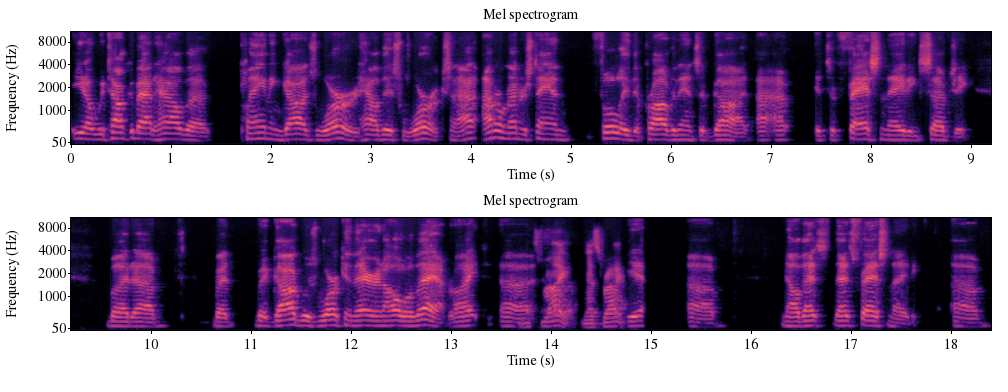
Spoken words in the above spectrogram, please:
you know we talk about how the planning God's word, how this works, and I, I don't understand fully the providence of God. I, I, it's a fascinating subject, but uh, but but God was working there and all of that, right? Uh, that's right. That's right. Yeah. Uh, no, that's that's fascinating. Um,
